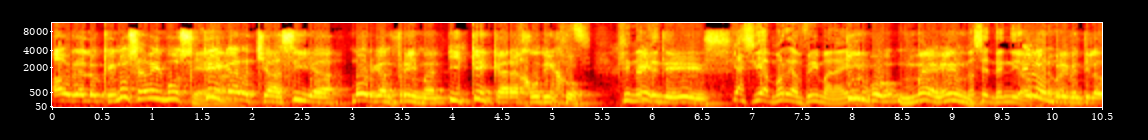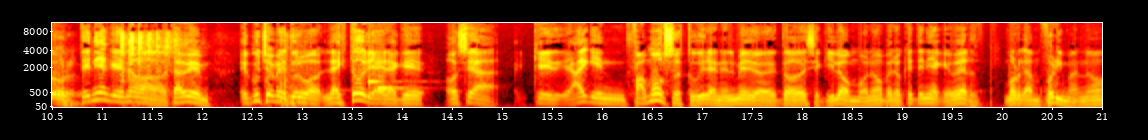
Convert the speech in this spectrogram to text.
Ahora lo que no sabemos Sí, qué no. garcha hacía Morgan Freeman y qué carajo dijo. Que no entendí. este es ¿Qué hacía Morgan Freeman ahí? Turbo Man. No se entendió, El hombre bueno. ventilador. Tenía que, no, está bien. Escúcheme, Turbo. La historia era que, o sea, que alguien famoso estuviera en el medio de todo ese quilombo, ¿no? Pero ¿qué tenía que ver Morgan Freeman, no?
